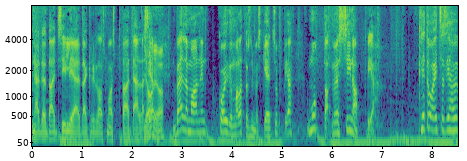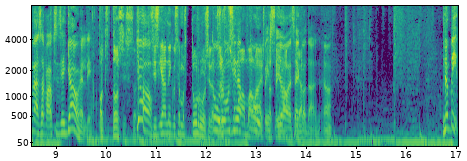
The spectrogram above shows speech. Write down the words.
näitä jotain chiliä tai grillausmaustetta tai tällaisia. Joo, joo. Välillä mä oon niin koitin, mä laitan sinne myös ketsuppia, mutta myös sinappia. Se tuo itse asiassa ihan hyvän savauksen siihen jauhelihaan. Oot tosissaan? Joo. Siis ihan niinku semmoista Turun sinappia. Turun siinä suomalaista puupissa, joo, sekoitaan. se, Joo. No, bi,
